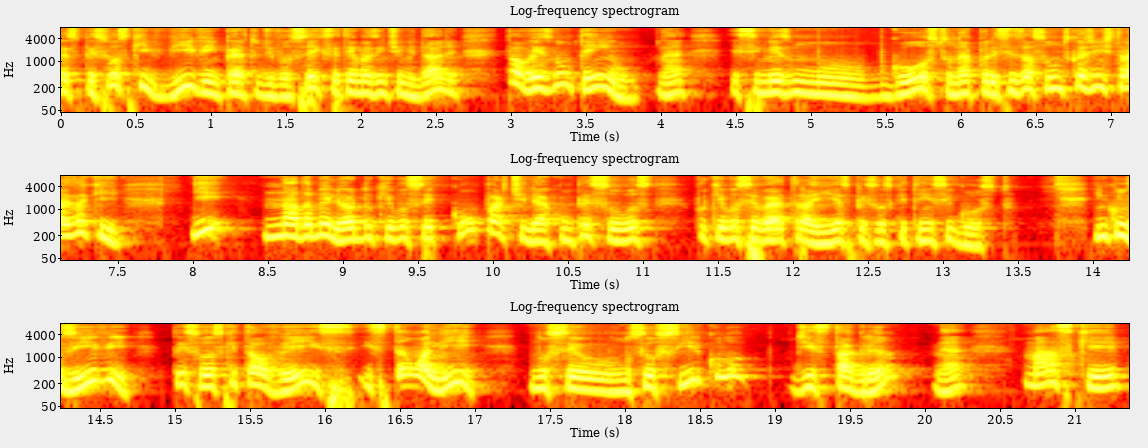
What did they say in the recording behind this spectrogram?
as pessoas que vivem perto de você, que você tem mais intimidade, talvez não tenham né, esse mesmo gosto né, por esses assuntos que a gente traz aqui. E nada melhor do que você compartilhar com pessoas, porque você vai atrair as pessoas que têm esse gosto. Inclusive, pessoas que talvez estão ali no seu, no seu círculo de Instagram, né, mas que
